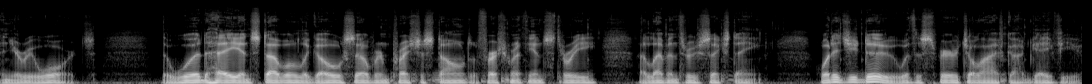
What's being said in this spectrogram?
and your rewards. The wood, hay, and stubble, the gold, silver, and precious stones of 1 Corinthians 3 11 through 16. What did you do with the spiritual life God gave you?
